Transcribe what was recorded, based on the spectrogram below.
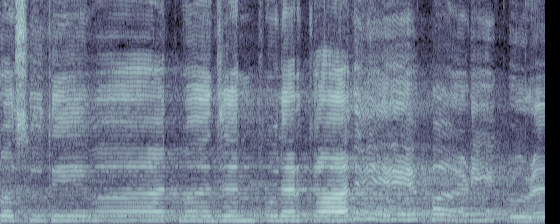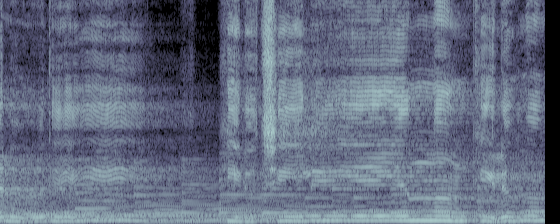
വസുദേവാത്മജൻ പുലർക്കാലേ പാടി കുഴലൂതി. കിലുച്ചിലേ എന്നും കിലുങ്ങും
